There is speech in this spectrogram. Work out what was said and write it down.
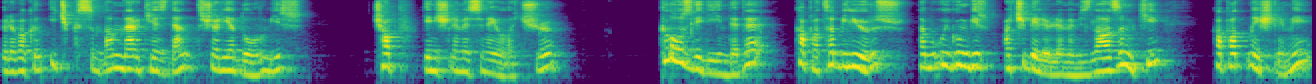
böyle bakın iç kısımdan merkezden dışarıya doğru bir çap genişlemesine yol açıyor. Close dediğinde de kapatabiliyoruz. Tabi uygun bir açı belirlememiz lazım ki kapatma işlemi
